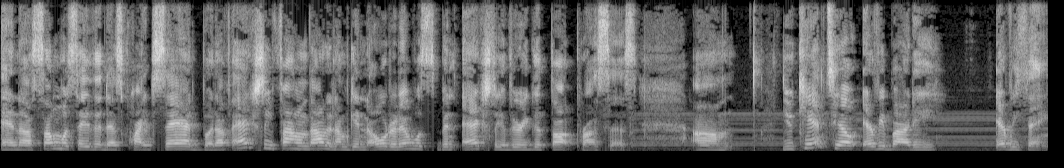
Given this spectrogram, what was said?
And uh, some would say that that's quite sad but i've actually found out and i'm getting older. That was been actually a very good thought process. Um, you can't tell everybody everything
